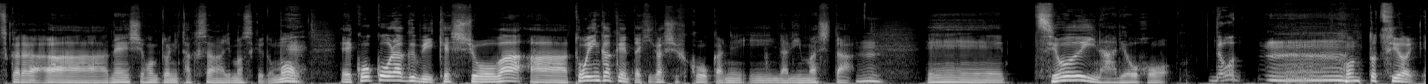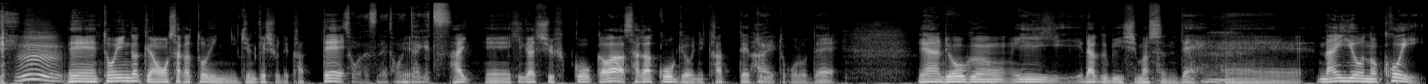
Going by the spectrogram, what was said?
末からあー年始、本当にたくさんありますけども、ええ。ー高校ラグビー決勝は、あー桐蔭学園対東福岡になりました。うん。えー強いな、両方。どうん本当強い。うん。えー桐蔭学園は大阪桐蔭に準決勝で勝って、そうですね桐蔭対決、はい、えー東福岡は佐賀工業に勝ってというところで、い、や、両軍いいラグビーしますんで、えー内容の濃い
